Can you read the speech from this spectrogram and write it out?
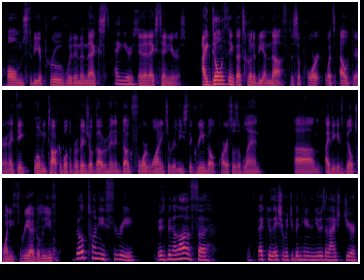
homes to be approved within the next Ten years. in the next 10 years. I don't think that's going to be enough to support what's out there. And I think when we talk about the provincial government and Doug Ford wanting to release the Greenbelt parcels of land, um, I think it's Bill 23, I believe. Bill 23, there's been a lot of uh, you know, speculation, which you've been hearing in the news the last year.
